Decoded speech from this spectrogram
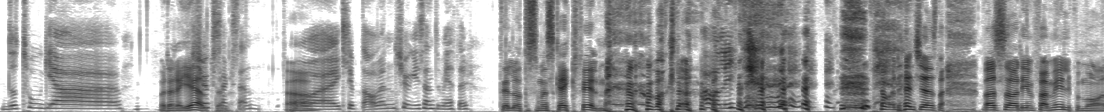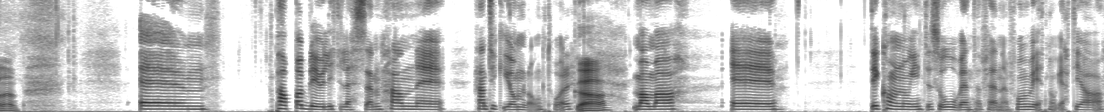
då tog jag Var det rejält? kökssaxen Ja, och klippte av en 20 centimeter. Det låter som en skräckfilm. Man vaknar upp, Ja, lite. det var den känslan. Vad sa din familj på morgonen? Ehm, pappa blev lite ledsen. Han, eh, han tycker ju om långt hår. Ja, Mamma, eh, det kom nog inte så oväntat för henne för hon vet nog att jag,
